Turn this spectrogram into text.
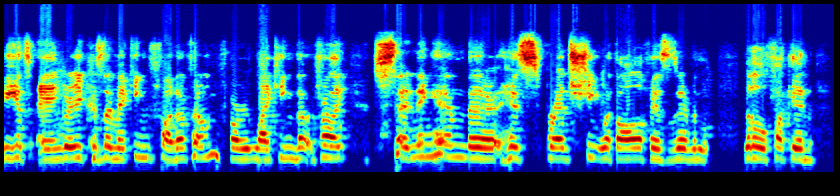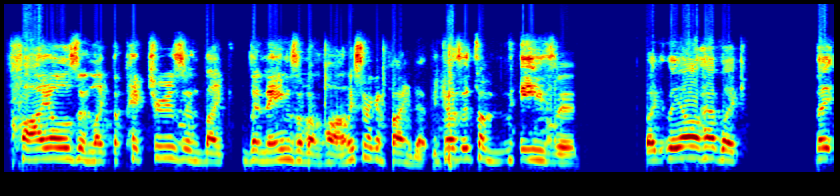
he gets angry because they're making fun of him for liking the for like sending him the his spreadsheet with all of his little, little fucking files and like the pictures and like the names of them. Hold on, let me see if I can find it because it's amazing. Like they all have like they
